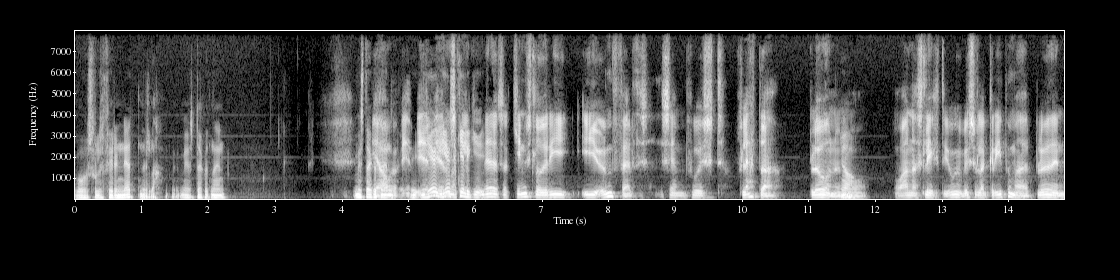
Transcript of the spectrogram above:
og svolítið fyrir netmiðla. Mér finnst eitthvað neginn Já, við, ég, ég skil ekki með þessar kynnslóðir í, í umferð sem, þú veist, fletta blöðunum og, og annað slíkt. Jú, vissulega grípum að þær blöðin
